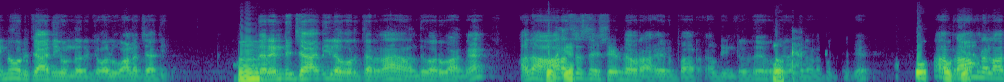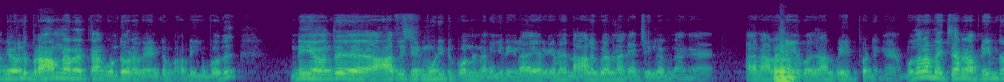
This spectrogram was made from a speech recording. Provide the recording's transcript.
இன்னொரு ஜாதி ஒண்ணு இருக்கு வலுவான ஜாதி. இந்த ரெண்டு ஜாதியில ஒருத்தர் தான் வந்து வருவாங்க. அது Okay. ஆர்எஸ்எஸ் சேர்ந்தவராக இருப்பார் அப்படின்றது ஒரு நடந்துட்டு இருக்கு. பிராமண லாபி வந்து பிராமணரை தான் கொண்டு வர வேண்டும் அப்படிங்கும்போது நீங்க வந்து ஆபீஸே மூடிட்டு போகணும்னு நினைக்கிறீங்களா? ஏற்கனவே நாலு பேர் தான் கட்சியில இருந்தாங்க. அதனால. நீங்க கொஞ்ச நாள் வெயிட் பண்ணுங்க. முதலமைச்சர் அப்படின்ற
